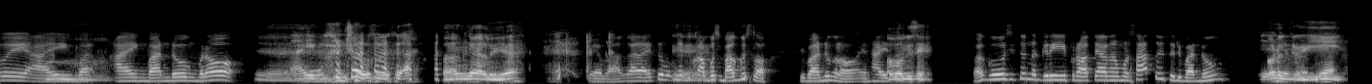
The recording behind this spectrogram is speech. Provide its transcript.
Wih, aing Ba- Hmm. aing Bandung, Bro. Ya. NHI Bandung Bangga lu ya. Ya bangga lah itu itu Iya. kampus bagus loh di Bandung loh NH itu. Oh, bagus ya? Bagus itu negeri perhotelan nomor satu itu di Bandung. Iya, Oh, dia- negeri. dia-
